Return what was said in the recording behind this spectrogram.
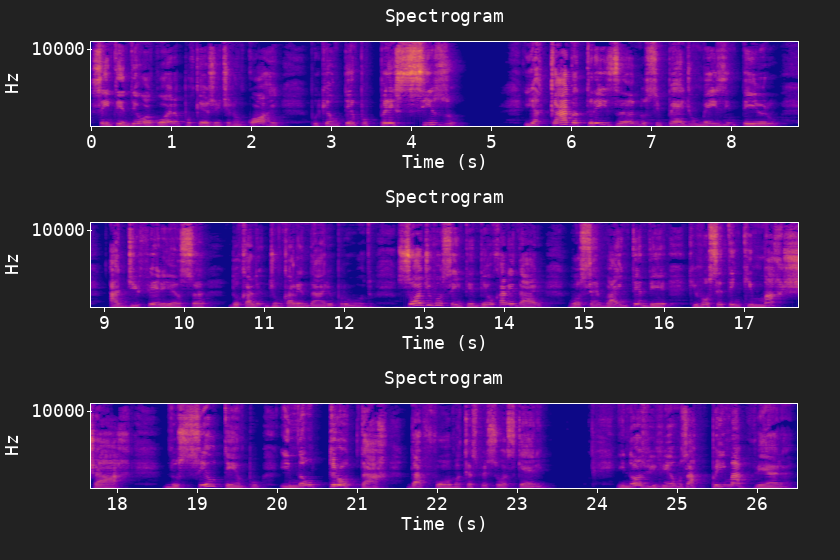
Você entendeu agora porque a gente não corre? Porque é um tempo preciso. E a cada três anos se perde um mês inteiro a diferença do, de um calendário para o outro. Só de você entender o calendário, você vai entender que você tem que marchar no seu tempo e não trotar da forma que as pessoas querem. E nós vivemos a primavera.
